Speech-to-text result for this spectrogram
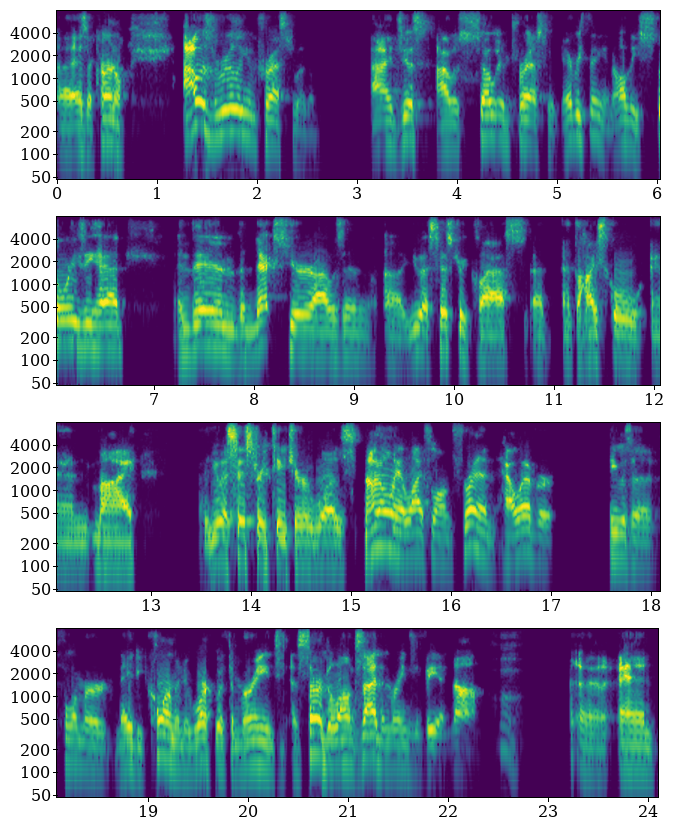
uh, as a colonel. I was really impressed with him. I just I was so impressed with everything and all these stories he had. And then the next year, I was in U.S. history class at, at the high school, and my a U.S. history teacher, was not only a lifelong friend, however, he was a former Navy corpsman who worked with the Marines and served alongside the Marines in Vietnam. Hmm. Uh, and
